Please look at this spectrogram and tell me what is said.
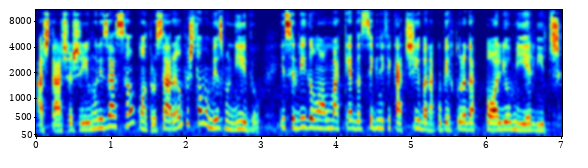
As taxas de imunização contra o sarampo estão no mesmo nível e se ligam a uma queda significativa na cobertura da poliomielite.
